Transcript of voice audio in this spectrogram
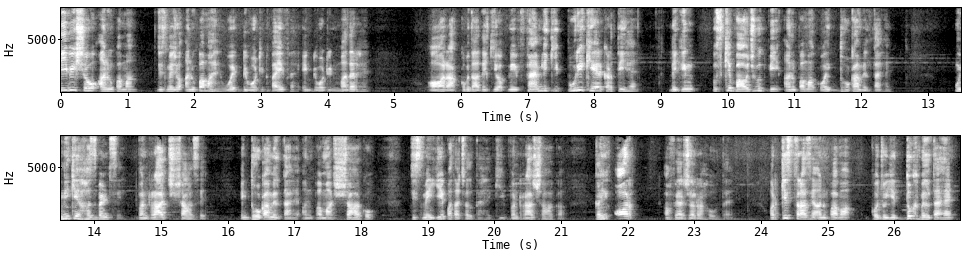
टीवी शो अनुपमा, जिसमें जो अनुपमा है, वो एक डिवोटेड वाइफ है, एक डिवोटेड मदर है। और आपको बता दें कि वो अपनी फैमिली की पूरी केयर करती है, लेकिन उसके बावजूद भी अनुपमा को एक धोखा मिलता है। उन्हीं के हस्बैंड से, वनराज शाह से, एक धोखा मिलता है अनुपमा शाह को, जिसमें ये पता चलता है कि वनराज शाह का कहीं और अफेयर चल रहा होता है। और किस तरह से अनुपमा को जो ये दुख मिलता है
